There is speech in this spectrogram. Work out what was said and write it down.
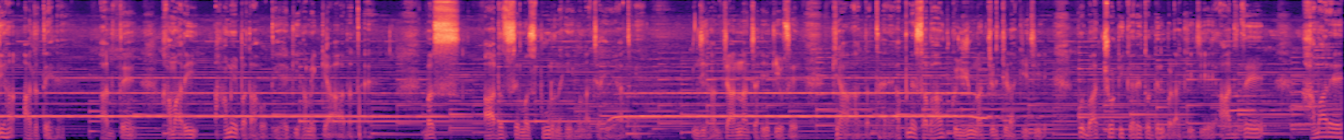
जी हाँ आदतें हैं। आदतें हमारी, हमें पता होती है कि हमें क्या आदत है। बस आदत से मजबूर नहीं होना चाहिए आदमी। जी हाँ जानना चाहिए कि उसे क्या आदत है। अपने स्वभाव को यूँ ना चिड़चिड़ा कीजिए। कोई बात छोटी करे तो दिल बड़ा कीजिए। आदतें हमारे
